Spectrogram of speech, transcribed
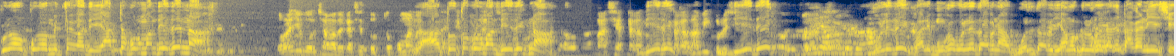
পুরো পুরো মিথ্যাবাদী। একটা প্রমাণ দিয়ে দেন না? ওরা যে বলছে আমাদের কাছে তথ্য প্রমাণ তথ্য প্রমাণ দিয়ে দেখ না। পাঁচ হাজার টাকা দিয়ে দেখ দাবি করে দিয়ে দেখ বলে দেখ খালি মুখে বললে তো হবে না বলতে হবে যে আমাকে লোকের কাছে টাকা নিয়েছে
